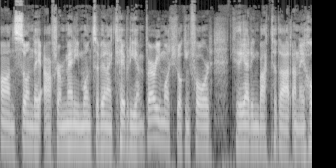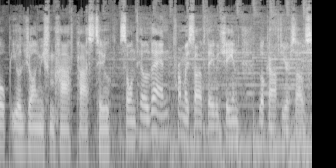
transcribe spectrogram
on Sunday after many months of inactivity. I'm very much looking forward to getting back to that, and I hope you'll join me from half past two. So until then, from myself, David Sheehan, look after yourselves.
